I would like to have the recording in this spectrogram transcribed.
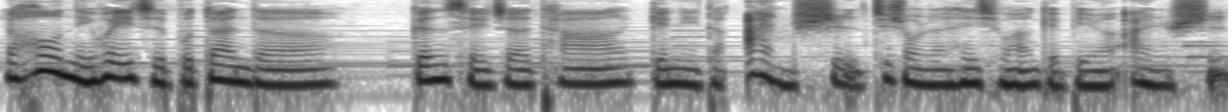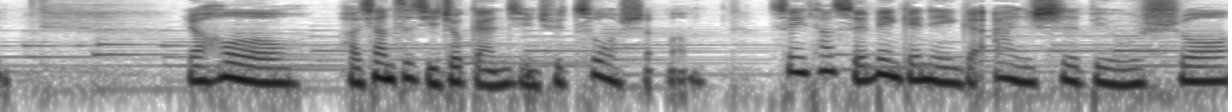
然后你会一直不断的跟随着他给你的暗示。这种人很喜欢给别人暗示，然后好像自己就赶紧去做什么。所以他随便给你一个暗示，比如说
